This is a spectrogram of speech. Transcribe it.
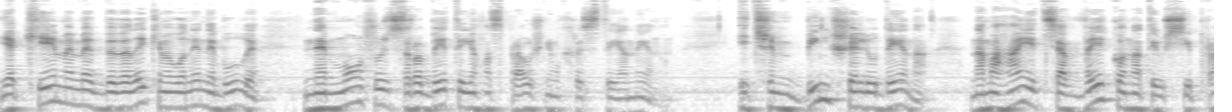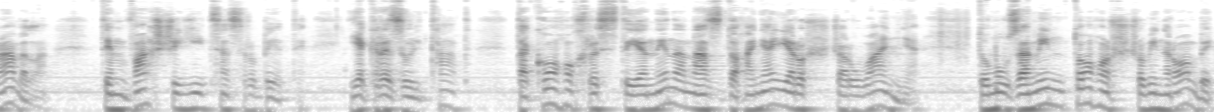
якими ми б великими вони не були, не можуть зробити його справжнім християнином. І чим більше людина намагається виконати всі правила, тим важче їй це зробити. Як результат, такого християнина нас доганяє розчарування, тому взамін того, що він робить,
